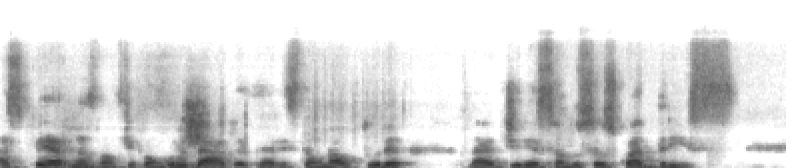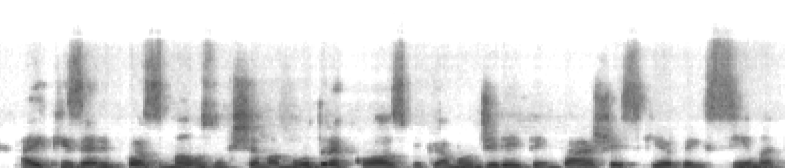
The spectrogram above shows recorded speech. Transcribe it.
as pernas não ficam grudadas, né? eles estão na altura, na direção dos seus quadris. Aí quiserem pôr as mãos no que chama mudra cósmica, a mão direita embaixo, a esquerda em cima,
